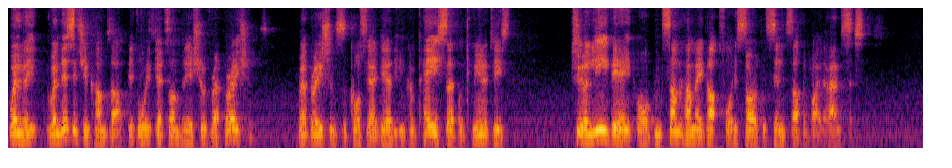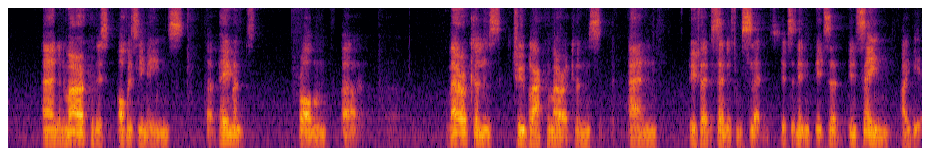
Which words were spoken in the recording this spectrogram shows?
when the when this issue comes up, it always gets on the issue of reparations. Reparations is, of course, the idea that you can pay certain communities to alleviate or somehow make up for historical sins suffered by their ancestors. And in America, this obviously means uh, payment from uh, Americans to Black Americans, and if they're descended from slaves, it's an it's an insane idea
